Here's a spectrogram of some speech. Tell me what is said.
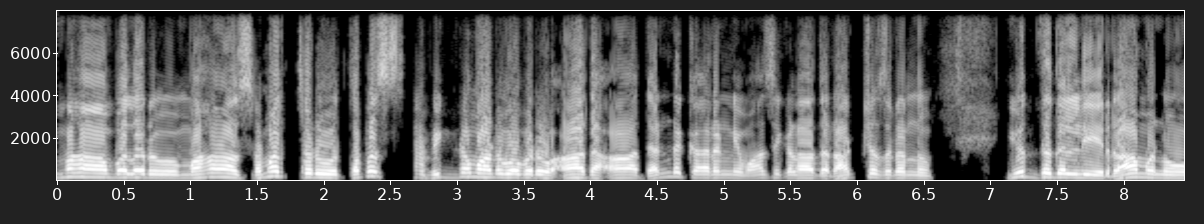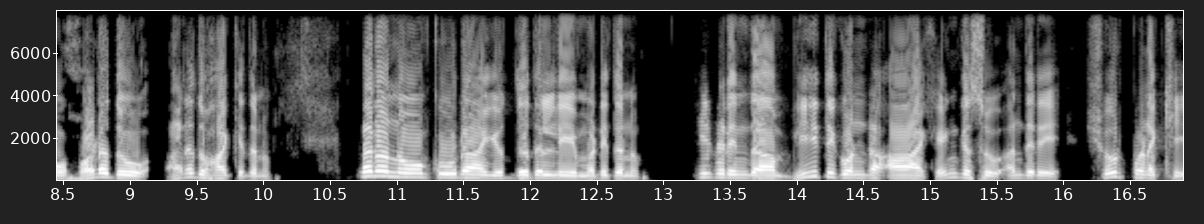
ಮಹಾಬಲರು ಮಹಾ ಸಮರ್ಥರು ತಪಸ್ಸ ವಿಘ್ನ ಮಾಡುವವರು ಆದ ಆ ದಂಡಕಾರಣ್ಯ ವಾಸಿಗಳಾದ ರಾಕ್ಷಸರನ್ನು ಯುದ್ಧದಲ್ಲಿ ರಾಮನು ಹೊಡೆದು ಅರೆದು ಹಾಕಿದನು. ಕರನು ಕೂಡ ಯುದ್ಧದಲ್ಲಿ ಮಡಿದನು. ಇದರಿಂದ ಭೀತಿಗೊಂಡ ಆ ಹೆಂಗಸು ಅಂದರೆ ಶೂರ್ಪಣಖಿ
